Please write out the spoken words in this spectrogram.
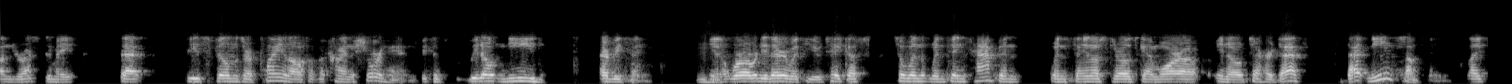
underestimate that these films are playing off of a kind of shorthand because we don't need everything. Mm-hmm. You know, we're already there with you. Take us. So when when things happen, when Thanos throws Gamora, you know, to her death, that means something. Like,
